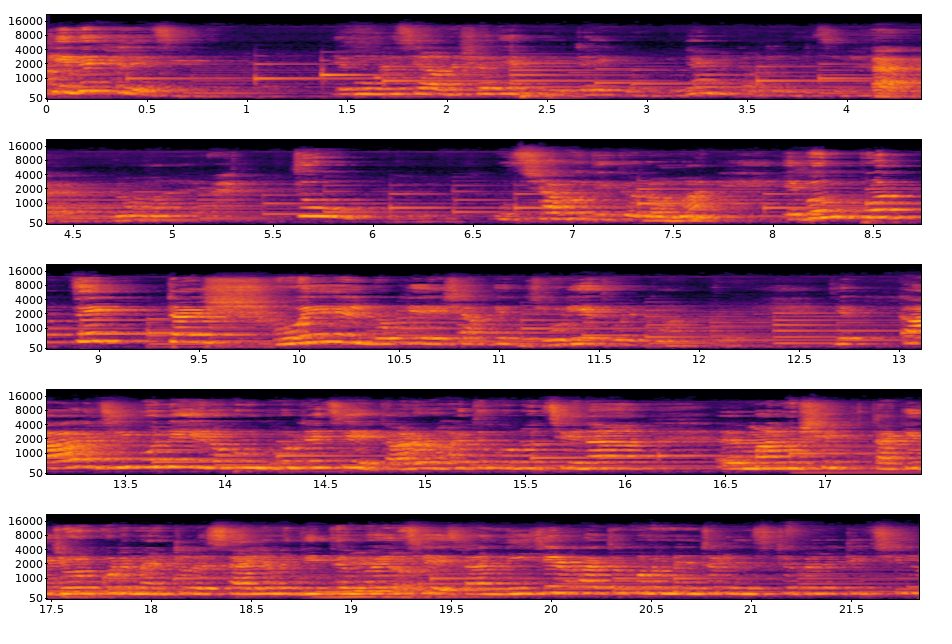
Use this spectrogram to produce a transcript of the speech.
কেঁদে ফেলেছে। এবং বলেছে এটাই করবেন আমি নিয়েছি হ্যাঁ, হ্যাঁ। এত উৎসাহ দিত রমা এবং প্রত্যেকটা শোয়ে লোকে এসে আমাকে জড়িয়ে ধরে কাঁদতো। যে কার জীবনে এরকম ঘটেছে কারোর হয়তো কোনো চেনা মানসিক তাকে জোর করে মেন্টাল অ্যাসাইলামে দিতে হয়েছে। তার নিজের হয়তো কোনো মেন্টাল ইনস্টেবিলিটি ছিল।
